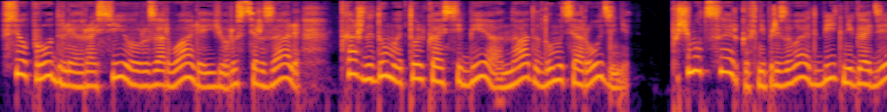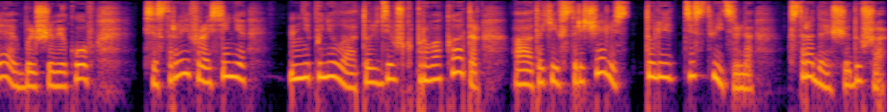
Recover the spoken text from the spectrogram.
Все продали, Россию разорвали, ее растерзали. Каждый думает только о себе, а надо думать о родине. Почему церковь не призывает бить негодяев, большевиков? Сестра Ефросинья не поняла, то ли девушка-провокатор, а такие встречались, то ли действительно страдающая душа.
